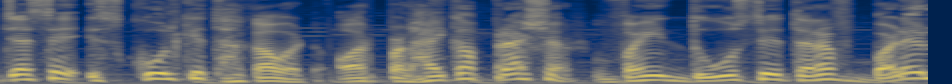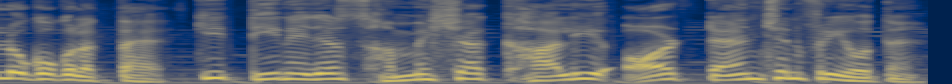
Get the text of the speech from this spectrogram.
जैसे स्कूल की थकावट और पढ़ाई का प्रेशर वहीं दूसरी तरफ़ बड़े लोगों को लगता है कि टीनेजर्स हमेशा खाली और टेंशन फ्री होते हैं।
